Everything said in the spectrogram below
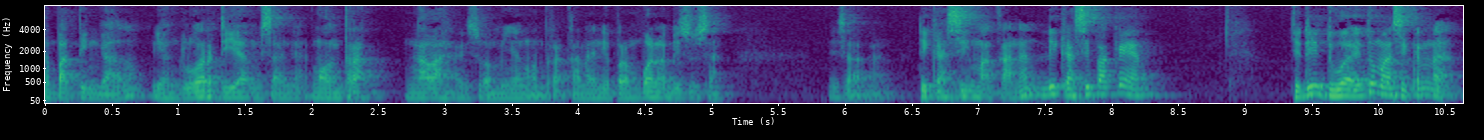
tempat tinggal yang keluar dia misalnya ngontrak ngalah suaminya ngontrak karena ini perempuan lebih susah. Misalkan dikasih makanan, dikasih pakaian. Jadi dua itu masih kena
